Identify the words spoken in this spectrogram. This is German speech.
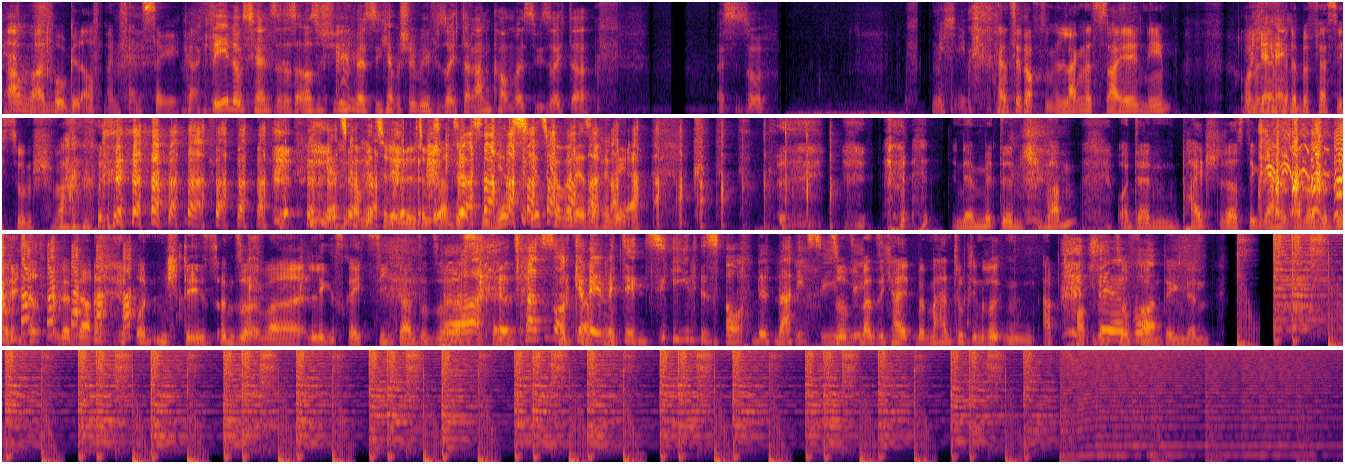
Der hat einen Vogel auf mein Fenster gekackt. Velux-Fenster, das ist auch so schwierig. Weißt du, ich habe schon überlegt, wie soll ich da rankommen? Weißt du, wie soll ich da. Weißt du, so. Michi. Kannst du doch ein langes Seil nehmen und in der hängen. Mitte befestigst du einen Schwan. Jetzt kommen wir zu den Lösungsansätzen. Jetzt, jetzt kommen wir der Sache näher in der Mitte ein Schwamm und dann peitscht du das Ding da halt einmal so durch, dass du dann da unten stehst und so immer links, rechts ziehen kannst und so. Ja, das, äh, das ist auch geil mit den Ziehen, ist auch eine nice Idee. So wie man sich halt mit dem Handtuch den Rücken abtrocknet. So vom Ding dann.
